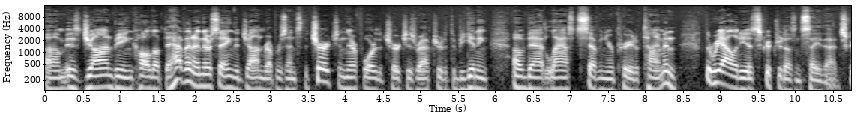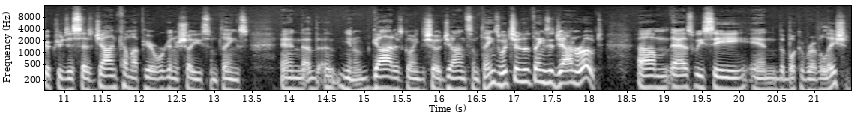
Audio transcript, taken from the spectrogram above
um, is John being called up to heaven, and they're saying that John represents the church, and therefore the church is raptured at the beginning of that last seven year period of time. And the reality is, Scripture doesn't say that. Scripture just says, John, come up here, we're going to show you some things. And, uh, uh, you know, God is going to show John some things, which are the things that John wrote, um, as we see in the book of Revelation.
